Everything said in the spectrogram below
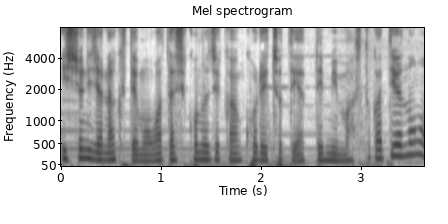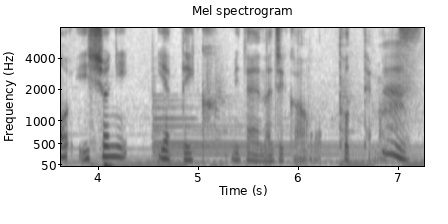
一緒にじゃなくても私この時間これちょっとやってみますとかっていうのを一緒にやっていくみたいな時間をとってます。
